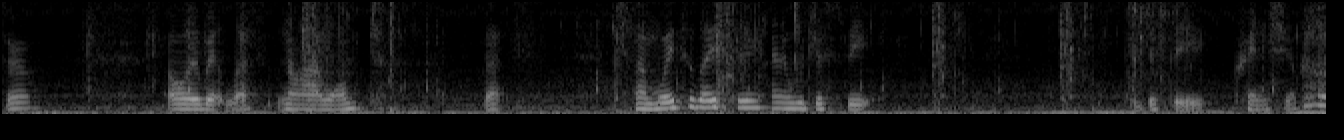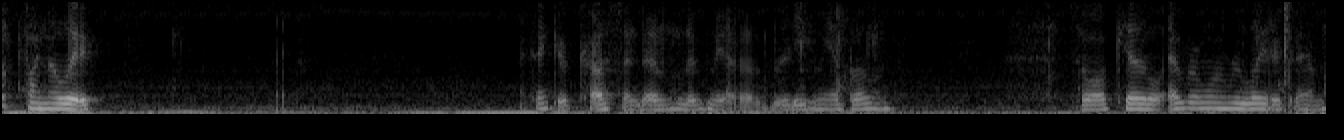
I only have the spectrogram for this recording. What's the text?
So, a little bit less. No, I won't. That's because I'm way too lazy, and it would just be, it would just be cringe. Finally, I think your cousin didn't leave me a leave me a bone. So I'll kill everyone related to him.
